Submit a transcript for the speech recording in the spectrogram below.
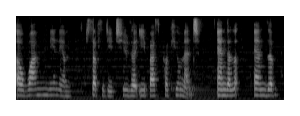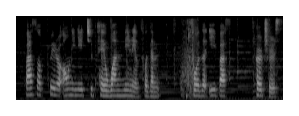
a 1 million subsidy to the e-bus procurement, and the and the bus operator only need to pay 1 million for them for the e-bus purchase,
